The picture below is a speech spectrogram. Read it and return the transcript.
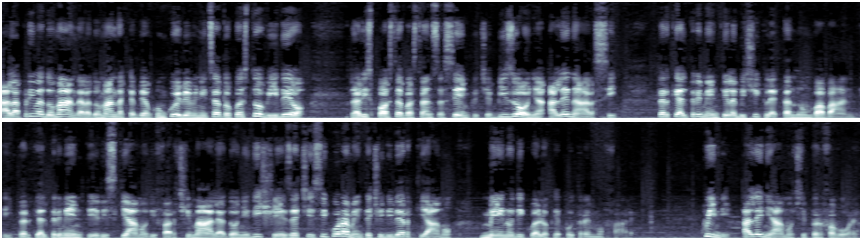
Alla prima domanda, la domanda abbiamo, con cui abbiamo iniziato questo video, la risposta è abbastanza semplice. Bisogna allenarsi perché altrimenti la bicicletta non va avanti, perché altrimenti rischiamo di farci male ad ogni discesa e ci, sicuramente ci divertiamo meno di quello che potremmo fare. Quindi alleniamoci per favore.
